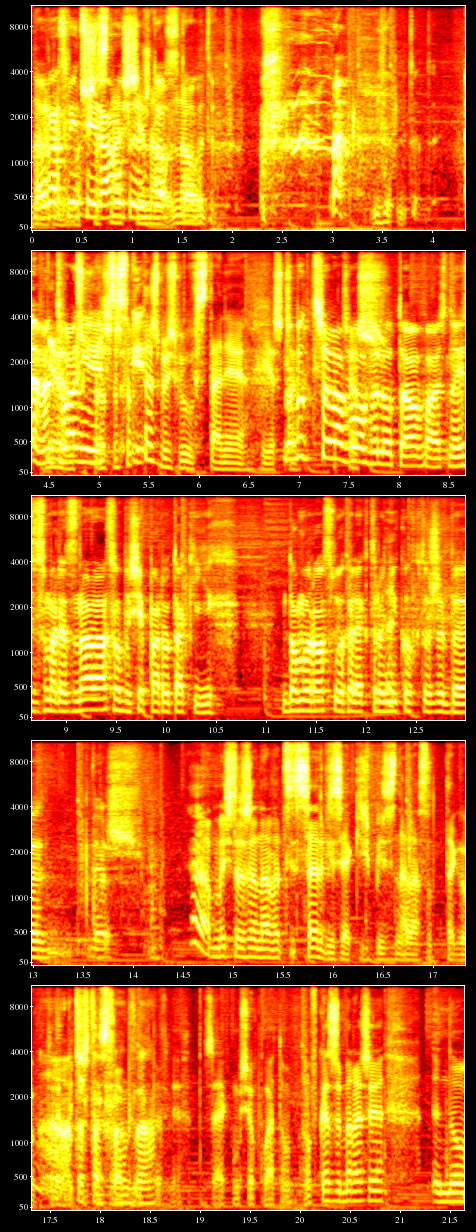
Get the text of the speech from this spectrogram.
No raz więcej RAMu to już dostał. Nawet... Ewentualnie nie wiem, procesor też byś był w stanie jeszcze. No bo trzeba chociaż... było wylutować. No Jezus Maria, znalazłoby się paru takich domorosłych elektroników, którzy by, wiesz... Ja myślę, że nawet serwis jakiś byś znalazł od tego, który A, by ci to tak zrobił pewnie za jakąś opłatą. No w każdym razie, no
